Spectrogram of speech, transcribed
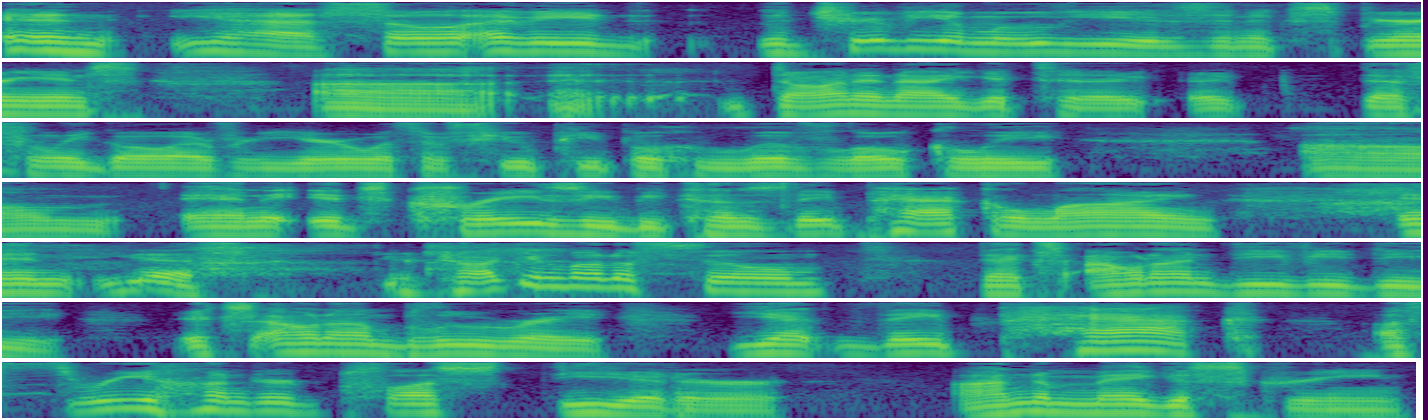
and yeah, so I mean, the trivia movie is an experience. Uh, Dawn and I get to uh, definitely go every year with a few people who live locally. Um, and it's crazy because they pack a line. And yes, you're talking about a film that's out on DVD, it's out on Blu ray, yet they pack a 300 plus theater on the mega screen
